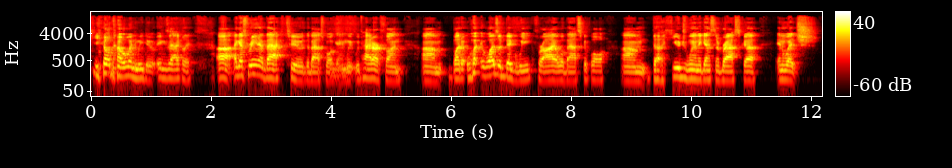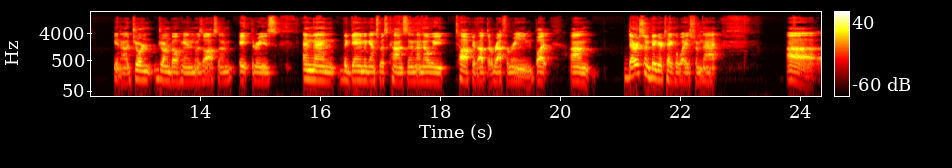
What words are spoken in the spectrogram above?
You'll know when we do. Exactly. Uh, I guess bringing it back to the basketball game, we, have had our fun, um, but it, it, was a big week for Iowa basketball. Um, the huge win against Nebraska, in which you know Jordan Jordan Bohannon was awesome, eight threes, and then the game against Wisconsin. I know we talked about the refereeing, but um, there are some bigger takeaways from that. Uh,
